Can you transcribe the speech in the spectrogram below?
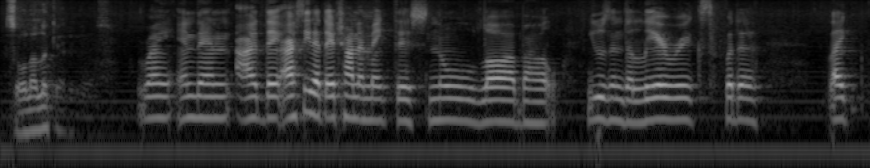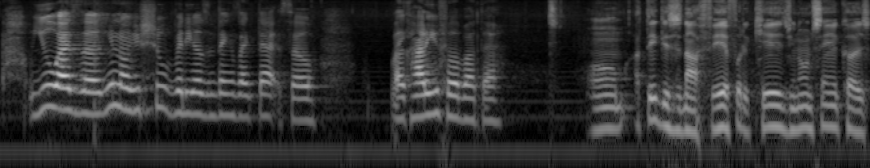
That's all I look at it as. Right, and then I they I see that they're trying to make this new law about using the lyrics for the like you as a you know you shoot videos and things like that. So, like, how do you feel about that? Um, I think this is not fair for the kids. You know what I'm saying? Because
